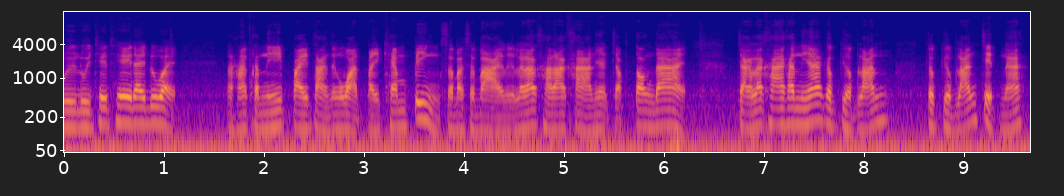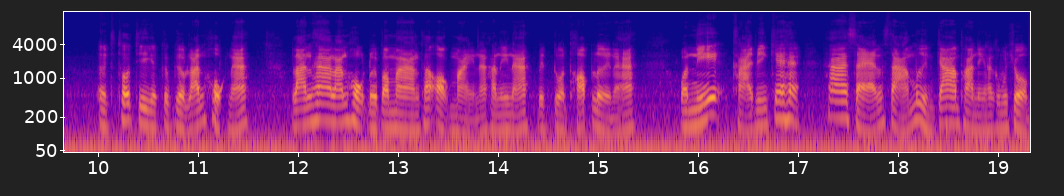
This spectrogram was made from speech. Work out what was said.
ลุยๆ เท่ๆ ได้ด้วยนะฮะ คันนี้ไปต่างจังหวัดไปแคมปิ้งสบายๆ เลย แล้วราคาราคาเนี่ยจับต้องได้ จากราคาคันนี้เกือบเกือบล้าน เกือบเกือบล้านเจ็ดนะเออโทษทีเกือบเกือบล้านหกนะล้านห้าล้านหกโดยประมาณถ้าออกใหม่นะคันนี้นะ เป็นตัวท็อปเลยนะฮะวันนี้ขายเพียงแค่ห้าแสนสามหมื่นเก้าพันเองครับคุณผู้ชม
